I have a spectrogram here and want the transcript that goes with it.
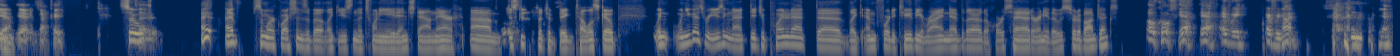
Yeah, yeah, exactly. So, So, I, I have some more questions about like using the 28 inch down there. Um, course. just because it's such a big telescope. When when you guys were using that, did you point it at uh, like M42, the Orion Nebula, or the Horsehead, or any of those sort of objects? oh, of course, yeah, yeah. Every every night. Yeah.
